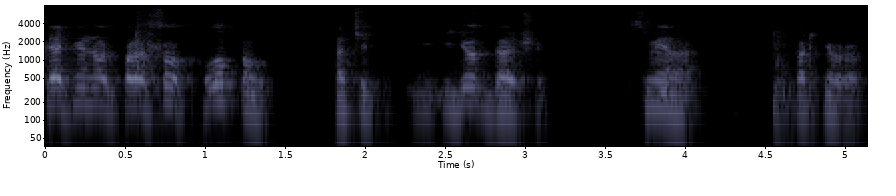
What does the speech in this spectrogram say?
пять минут прошел, хлопнул, значит, идет дальше смена партнеров.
